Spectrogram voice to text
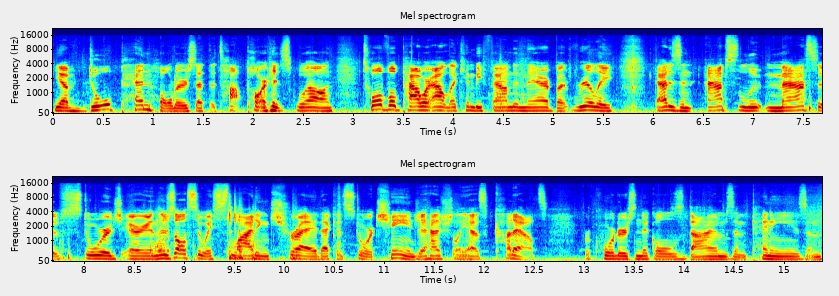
You have dual pen holders at the top part as well. And 12 volt power outlet can be found in there, but really that is an absolute massive storage area. And there's also a sliding tray that can store change. It actually has cutouts for quarters, nickels, dimes, and pennies, and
